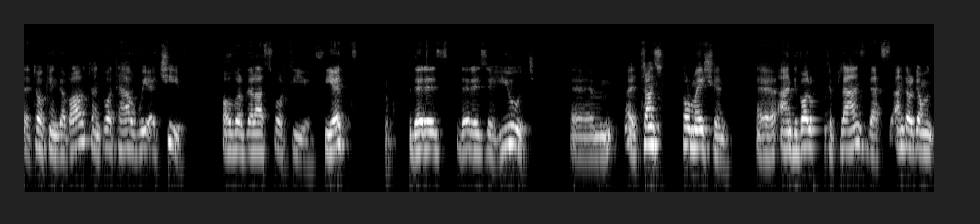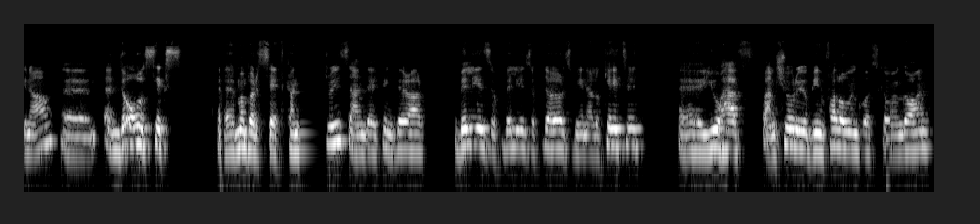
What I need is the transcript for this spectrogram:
uh, talking about and what have we achieved over the last 40 years. Yet there is, there is a huge um, a transformation uh, and development plans that's undergoing now uh, in the all six uh, member state countries. And I think there are billions of billions of dollars being allocated. Uh, you have, I'm sure you've been following what's going on.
